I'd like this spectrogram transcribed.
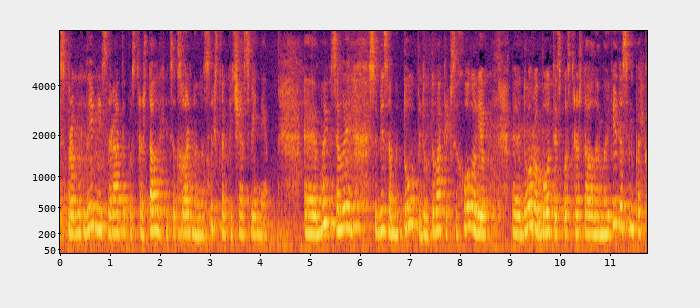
справедливість заради постраждалих від сексуального насильства під час війни. Е, Ми взяли собі за мету підготувати психологів е, до роботи з постраждалими від СНПК,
